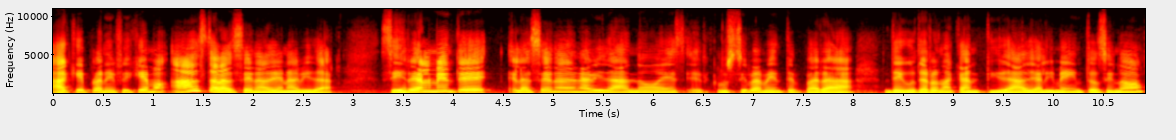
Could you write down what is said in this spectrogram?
a que planifiquemos hasta la cena de Navidad si realmente la cena de Navidad no es exclusivamente para deudar una cantidad de alimentos, sino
